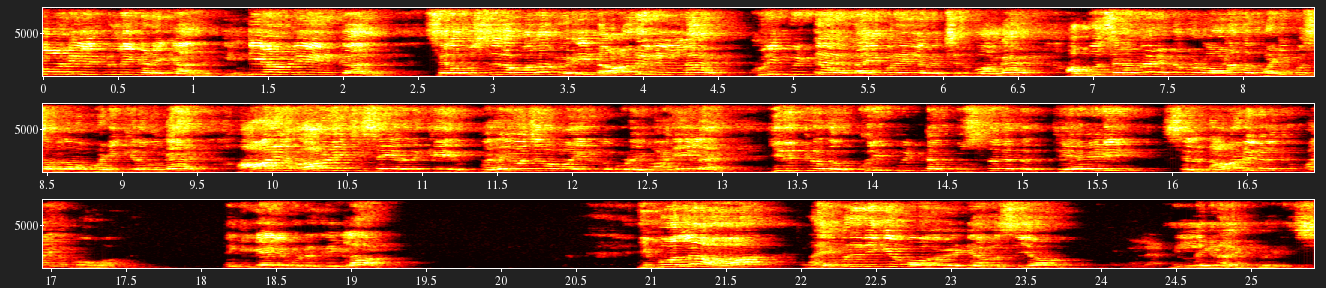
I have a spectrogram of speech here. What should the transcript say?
மாநிலங்களையும் கிடைக்காது. இந்தியாவிலே இருக்காது. சில புஸ்தகம் எல்லாம் வெளிநாடுகளில் குறிப்பிட்ட லைப்ரரியில வச்சிருப்பாங்க. அப்போ சில பேர் என்ன பண்ணுவாங்க அந்த படிப்பு சம்பந்தமா படிக்கிறவங்க ஆராய்ச்சி செய்யறதுக்கு பிரயோஜனமாக இருக்கக்கூடிய வகையில இருக்கிற அந்த குறிப்பிட்ட புஸ்தகத்தை தேடி சில நாடுகளுக்கு பயணம் போவாங்க. நீங்க கேள்விப்பட்டிருக்கீங்களா இப்போல்லாம் லைப்ரரிக்கே போக வேண்டிய அவசியம் இல்ல. இல்லைன்னு ஆகி போயிடுச்சு.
